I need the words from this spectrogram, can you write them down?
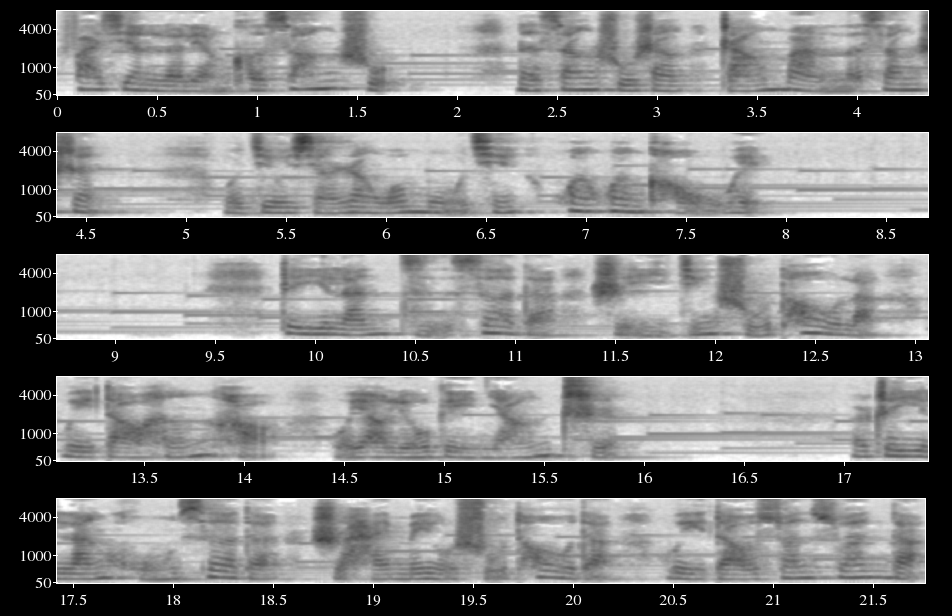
发现了两棵桑树，那桑树上长满了桑葚，我就想让我母亲换换口味。这一篮紫色的是已经熟透了，味道很好，我要留给娘吃；而这一篮红色的是还没有熟透的，味道酸酸的，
